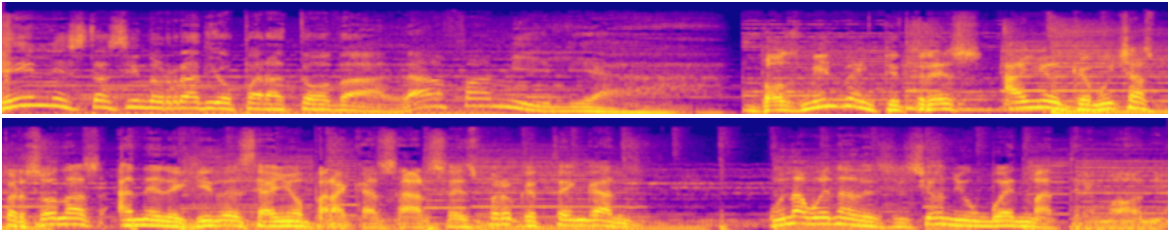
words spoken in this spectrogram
Él está haciendo radio para toda la familia. 2023, año en que muchas personas han elegido este año para casarse. Espero que tengan una buena decisión y un buen matrimonio.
